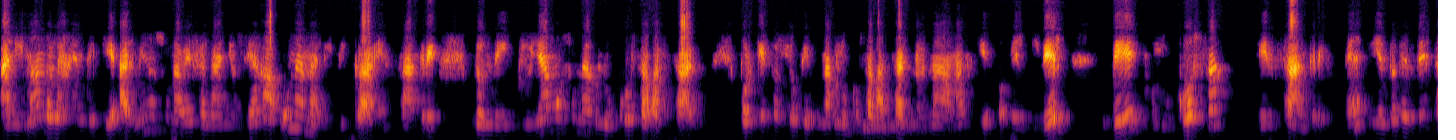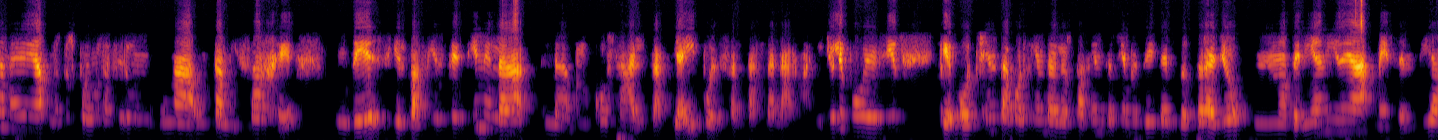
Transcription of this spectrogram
animando a la gente que al menos una vez al año se haga una analítica en sangre donde incluyamos una glucosa basal, porque eso es lo que es una glucosa basal, no es nada más que eso, el nivel de glucosa en sangre. ¿eh? Y entonces de esta manera nosotros podemos hacer un, un tamizaje de si el paciente tiene la, la, glucosa alta y ahí puede saltar la alarma. Y yo le puedo decir que 80% de los pacientes siempre te dicen, doctora, yo no tenía ni idea, me sentía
